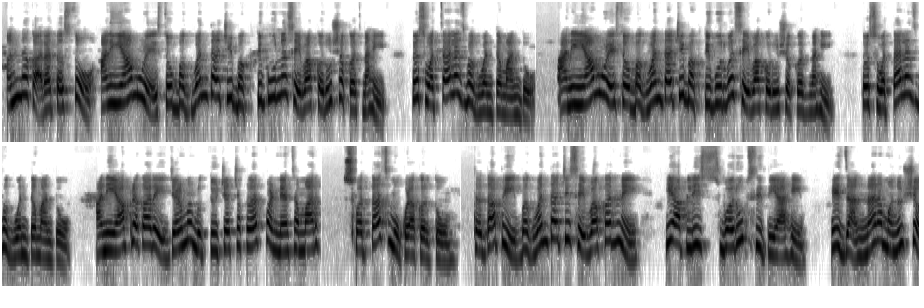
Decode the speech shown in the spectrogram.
अंधकारात असतो आणि यामुळेच तो भगवंताची भक्तिपूर्ण सेवा करू शकत नाही. तो स्वतःलाच भगवंत मानतो आणि यामुळेच तो भगवंताची भक्तिपूर्व सेवा करू शकत नाही. तो स्वतःलाच भगवंत मानतो. आणि या प्रकारे जन्म मृत्यूच्या चक्रात पडण्याचा मार्ग स्वतःच मोकळा करतो. तथापि भगवंताची सेवा करणे ही आपली स्वरूप स्थिती आहे. हे जाणणारा मनुष्य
